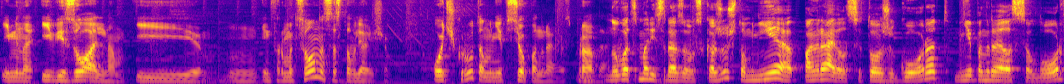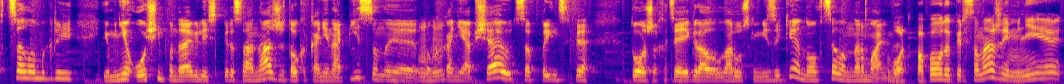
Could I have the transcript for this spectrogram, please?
именно и визуальном, и м, информационно составляющем, очень круто, мне все понравилось, правда. Ну вот смотри, сразу скажу, что мне понравился тоже город, мне понравился лор в целом игры, и мне очень понравились персонажи, то, как они написаны, то, Мгм. как они общаются, в принципе, тоже, хотя я играл на русском языке, но в целом нормально. Вот, по поводу персонажей мне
